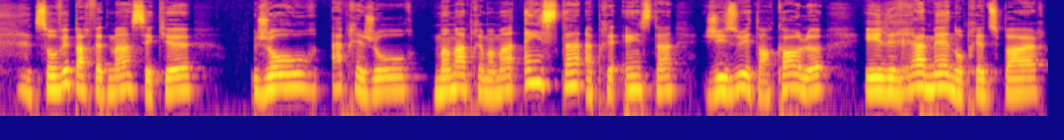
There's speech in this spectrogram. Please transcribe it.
sauver parfaitement, c'est que jour après jour, moment après moment, instant après instant, Jésus est encore là et il ramène auprès du Père.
